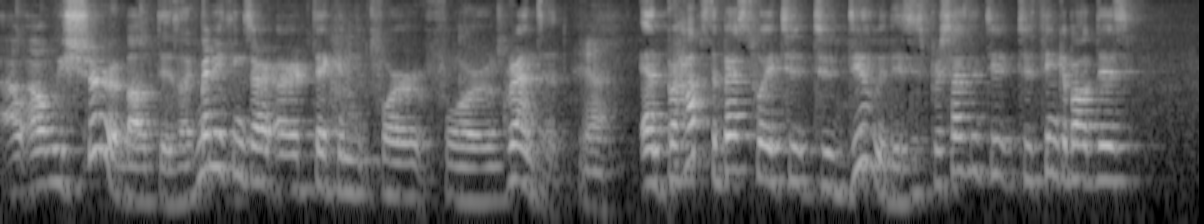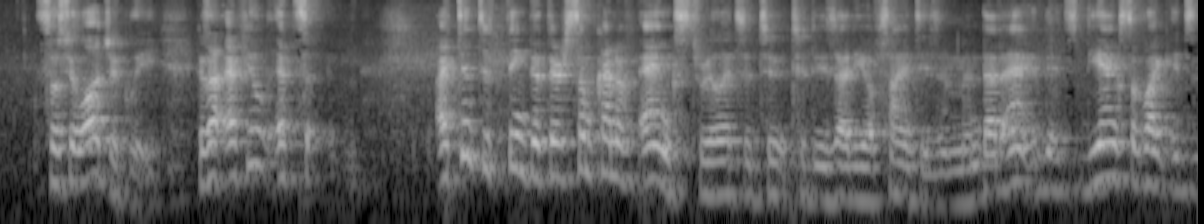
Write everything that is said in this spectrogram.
are, we sure about this? Like many things are, are taken for, for granted. Yeah. And perhaps the best way to, to deal with this is precisely to, to think about this sociologically. Because I, I feel it's. I tend to think that there's some kind of angst related to, to this idea of scientism, and that ang- it's the angst of like it's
